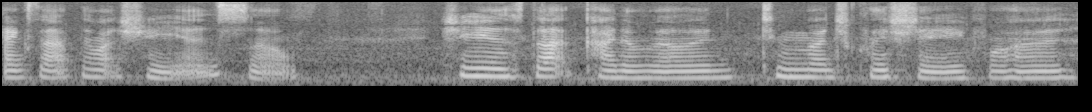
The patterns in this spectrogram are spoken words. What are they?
exactly what she is, so... She is that kind of villain. Too much cliche for her.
